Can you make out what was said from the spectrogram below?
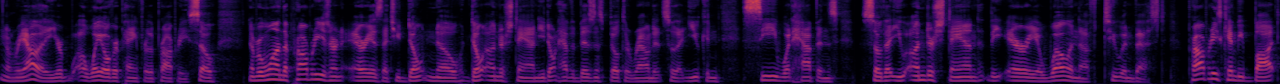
in reality, you're way overpaying for the property. So, number one, the properties are in areas that you don't know, don't understand, you don't have the business built around it so that you can see what happens, so that you understand the area well enough to invest. Properties can be bought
